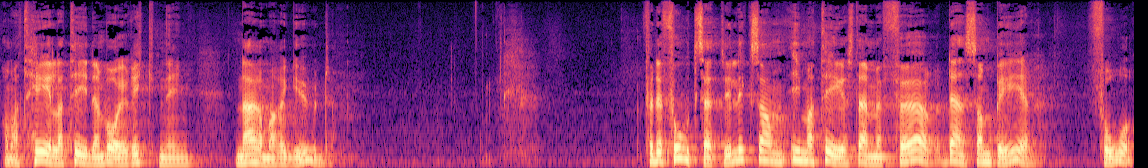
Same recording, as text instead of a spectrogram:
om att hela tiden vara i riktning närmare Gud. För det fortsätter ju liksom i Matteus där med för den som ber får,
